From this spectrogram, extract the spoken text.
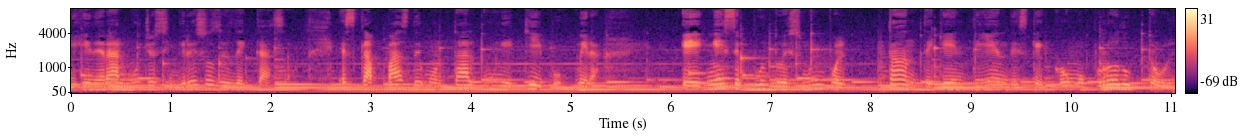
y generar muchos ingresos desde casa. Es capaz de montar un equipo. Mira, en ese punto es muy importante que entiendes que como productor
